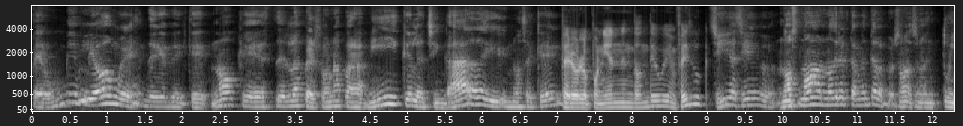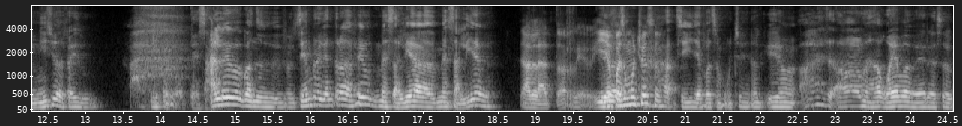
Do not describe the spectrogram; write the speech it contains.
Pero un biblión, güey, de, de que no, que esta es la persona para mí, que la chingada y no sé qué. Pero lo ponían en dónde, güey, en Facebook. Sí, así, no, no, no directamente a la persona, sino en tu inicio de Facebook. Y pues te sale, güey, cuando siempre que entro a Facebook me salía, me salía, güey. A la torre, güey. ¿Y ya fue hace mucho eso? Sí, ya fue hace mucho. Y yo, ay, ah, me da hueva ver eso.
